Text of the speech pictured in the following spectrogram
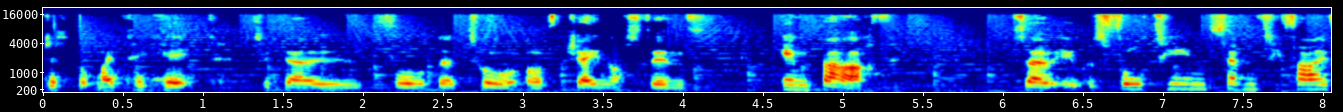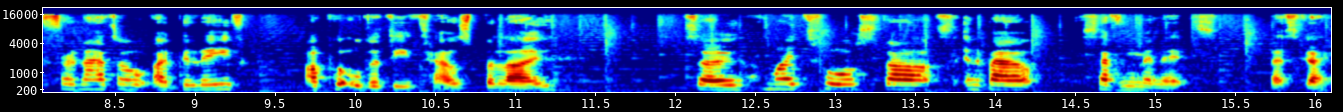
I've just got my ticket to go for the tour of Jane Austen's in Bath. So it was 14.75 for an adult, I believe. I'll put all the details below. So my tour starts in about seven minutes. Let's go.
